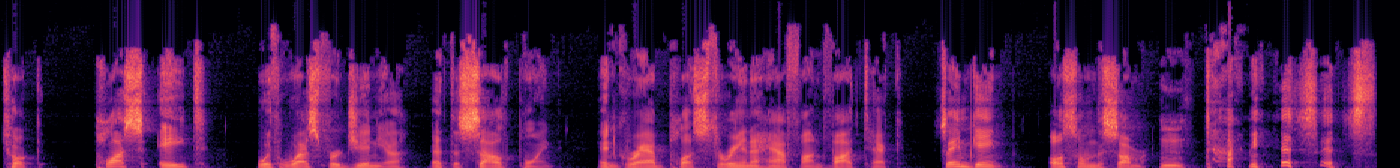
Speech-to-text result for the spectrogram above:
took plus eight with West Virginia at the South Point and grabbed plus three and a half on Vatech. Same game, also in the summer. Hmm. I mean, it's, it's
